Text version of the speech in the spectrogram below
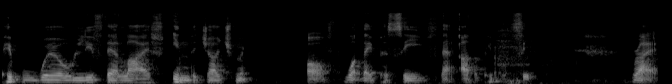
people will live their life in the judgment of what they perceive that other people see. Right.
